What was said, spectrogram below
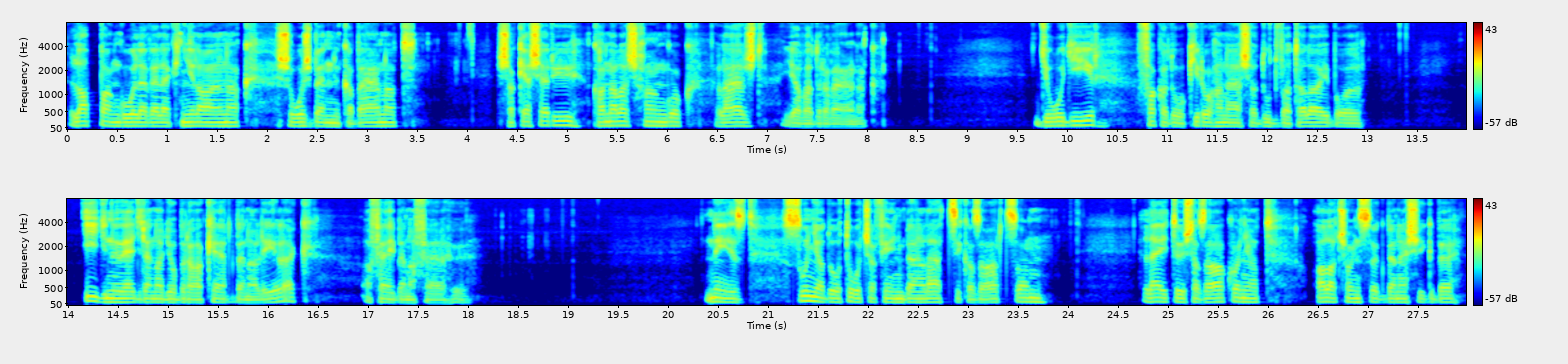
lappangó levelek nyilalnak, sós bennük a bánat, s a keserű, kanalas hangok, lásd, javadra válnak. Gyógyír, fakadó kirohanás a dudva talajból, így nő egyre nagyobbra a kertben a lélek, a fejben a felhő. Nézd, szunnyadó tócsafényben látszik az arcom, lejtős az alkonyat, alacsony szögben esik be.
